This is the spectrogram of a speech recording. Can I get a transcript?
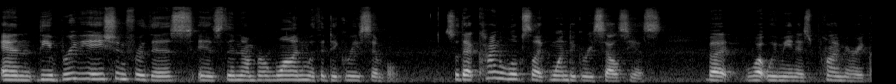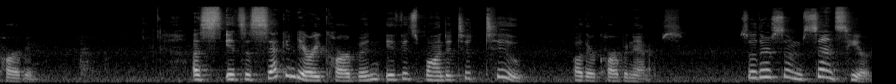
And the abbreviation for this is the number one with a degree symbol. So that kind of looks like one degree Celsius, but what we mean is primary carbon. it's a secondary carbon if it's bonded to two other carbon atoms. So there's some sense here.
